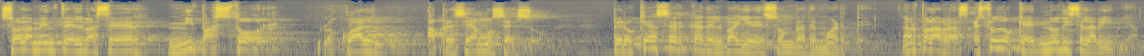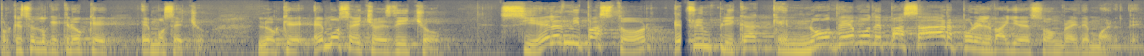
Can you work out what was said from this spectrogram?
solamente Él va a ser mi pastor, lo cual apreciamos eso. Pero ¿qué acerca del valle de sombra de muerte? En otras palabras, esto es lo que no dice la Biblia, porque eso es lo que creo que hemos hecho. Lo que hemos hecho es dicho, si Él es mi pastor, eso implica que no debo de pasar por el valle de sombra y de muerte.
